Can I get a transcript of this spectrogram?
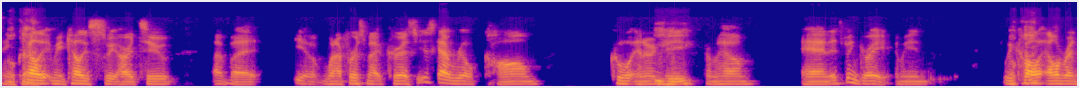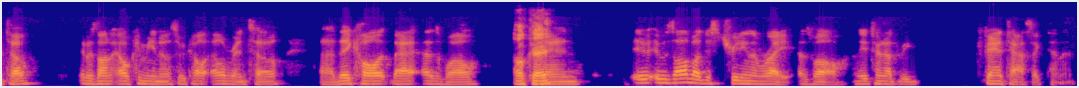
And Okay. Kelly, I mean Kelly's a sweetheart too, uh, but you know when I first met Chris, you just got real calm, cool energy from him, and it's been great. I mean, we call it El Rento. It was on El Camino, so we call it El Rento. Uh, they call it that as well, okay. and it, it was all about just treating them right as well. And they turned out to be fantastic tenants.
